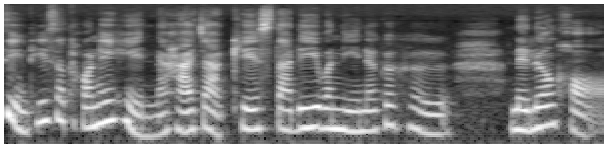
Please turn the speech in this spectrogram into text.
สิ่งที่สะท้อนให้เห็นนะคะจาก case study วันนี้นะก็คือ ในเรื่องของ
